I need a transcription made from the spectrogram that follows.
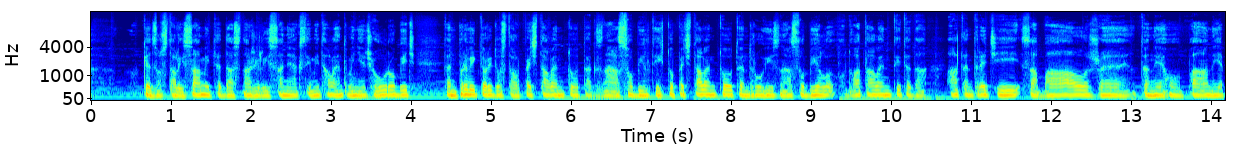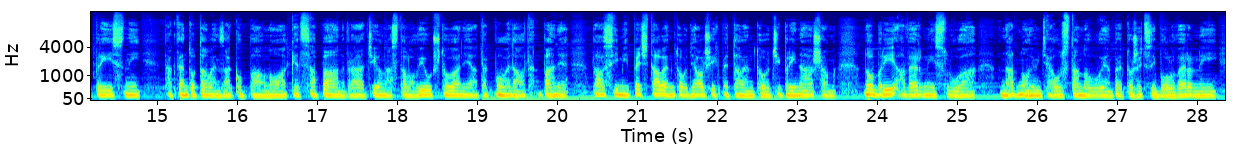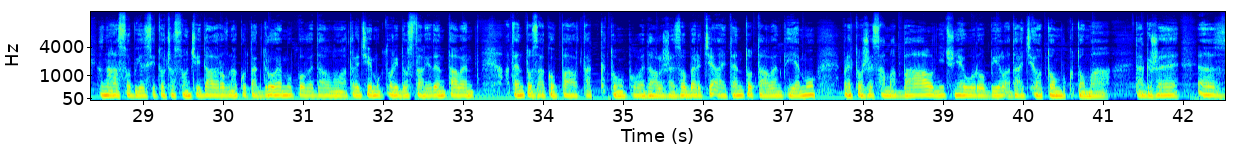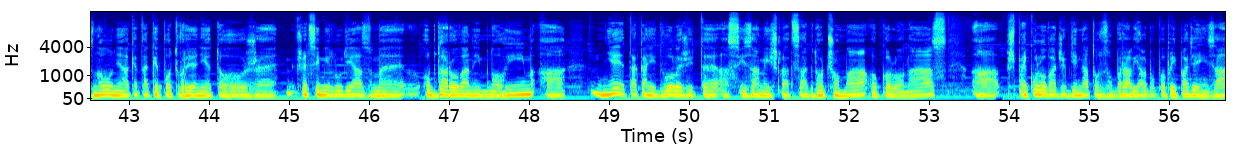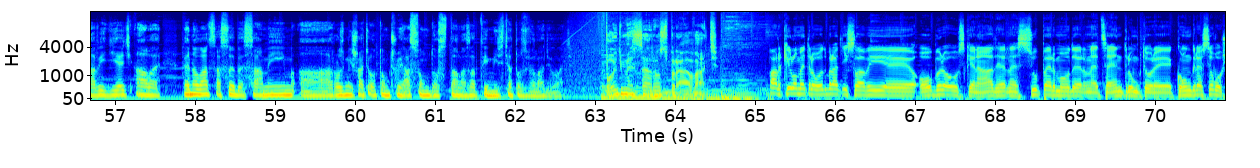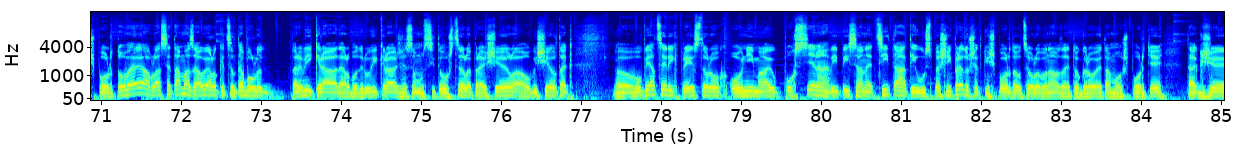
keď zostali sami, teda snažili sa nejak s tými talentmi niečo urobiť. Ten prvý, ktorý dostal 5 talentov, tak znásobil týchto 5 talentov, ten druhý znásobil o 2 talenty, teda a ten tretí sa bál, že ten jeho pán je prísny, tak tento talent zakopal. No a keď sa pán vrátil, nastalo vyučtovanie a tak povedal ten pane, dal si mi 5 talentov, ďalších 5 talentov, či prinášam dobrý a verný sluha, nad mnohým ťa ustanovujem, pretože si bol verný, znásobil si to, čo som ti dal, rovnako tak druhému povedal, no a tretiemu, ktorý dostal jeden talent a tento zakopal, tak tomu povedal, že zoberte aj tento talent jemu, pretože sa ma bál, nič neurobil a dajte ho tomu, kto má. Takže e, znovu nejaké také potvrdenie toho, že všetci my ľudia sme obdarovaní mnohým a nie je tak ani dôležité asi zamýšľať sa, kto čo má okolo nás a špekulovať, že kde na to zobrali alebo po prípade im závidieť, ale venovať sa sebe samým a rozmýšľať o tom, čo ja som dostal a za tým ísť a to zveľaďovať. Poďme sa rozprávať. Pár kilometrov od Bratislavy je obrovské, nádherné, supermoderné centrum, ktoré je kongresovo-športové a vlastne tam ma zaujalo, keď som tam bol prvýkrát alebo druhýkrát, že som si to už celé prešiel a obišiel, tak vo viacerých priestoroch oni majú po stenách vypísané citáty úspešných, predovšetkým športovcov, lebo naozaj to groje tam o športe, takže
